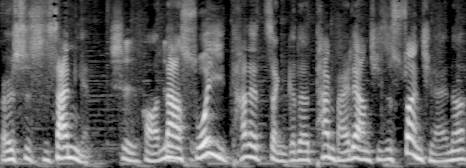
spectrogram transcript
而是十三年。是好，那所以它的整个的碳排量其实算起来呢，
